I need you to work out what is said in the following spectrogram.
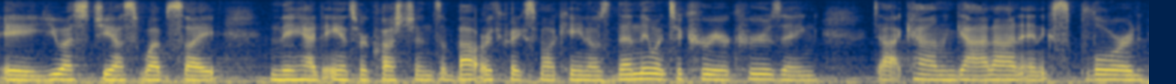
a USGS website and they had to answer questions about earthquakes and volcanoes. Then they went to careercruising.com and got on and explored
